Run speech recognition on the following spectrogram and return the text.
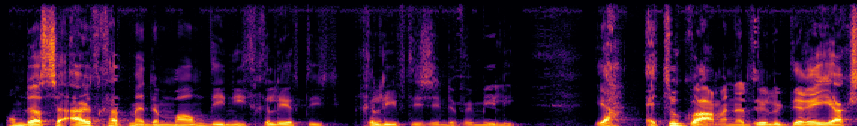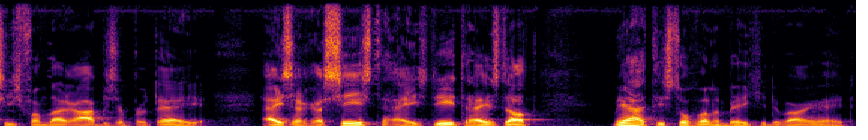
omdat ze uitgaat met een man die niet geliefd is, geliefd is in de familie. Ja, en toen kwamen natuurlijk de reacties van de Arabische partijen. Hij is een racist, hij is dit, hij is dat. Maar ja, het is toch wel een beetje de waarheid.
